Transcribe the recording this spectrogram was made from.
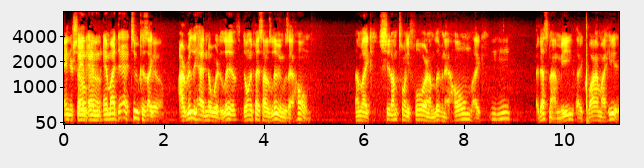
and yourself. and and, and my dad too. Because like yeah. I really had nowhere to live. The only place I was living was at home. I'm like, shit, I'm 24 and I'm living at home. Like, Mhm. Like, that's not me. Like, why am I here?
